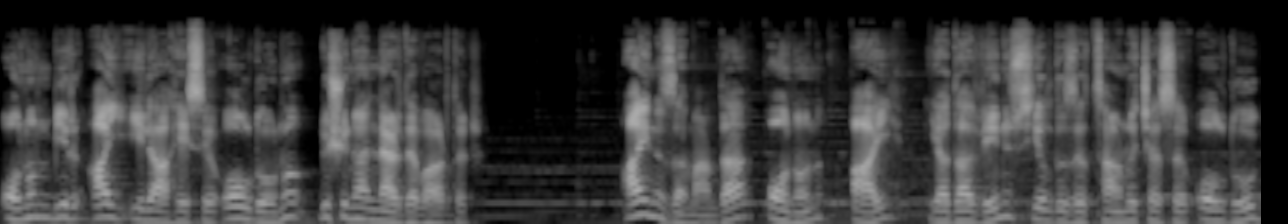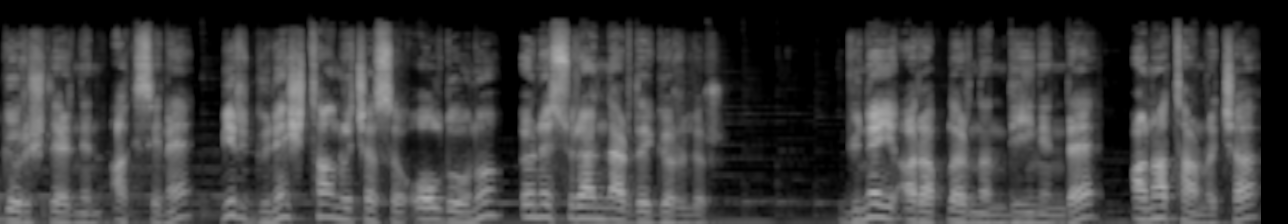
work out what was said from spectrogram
onun bir ay ilahesi olduğunu düşünenler de vardır. Aynı zamanda onun ay ya da Venüs yıldızı tanrıçası olduğu görüşlerinin aksine bir güneş tanrıçası olduğunu öne sürenler de görülür. Güney Araplarının dininde ana tanrıça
